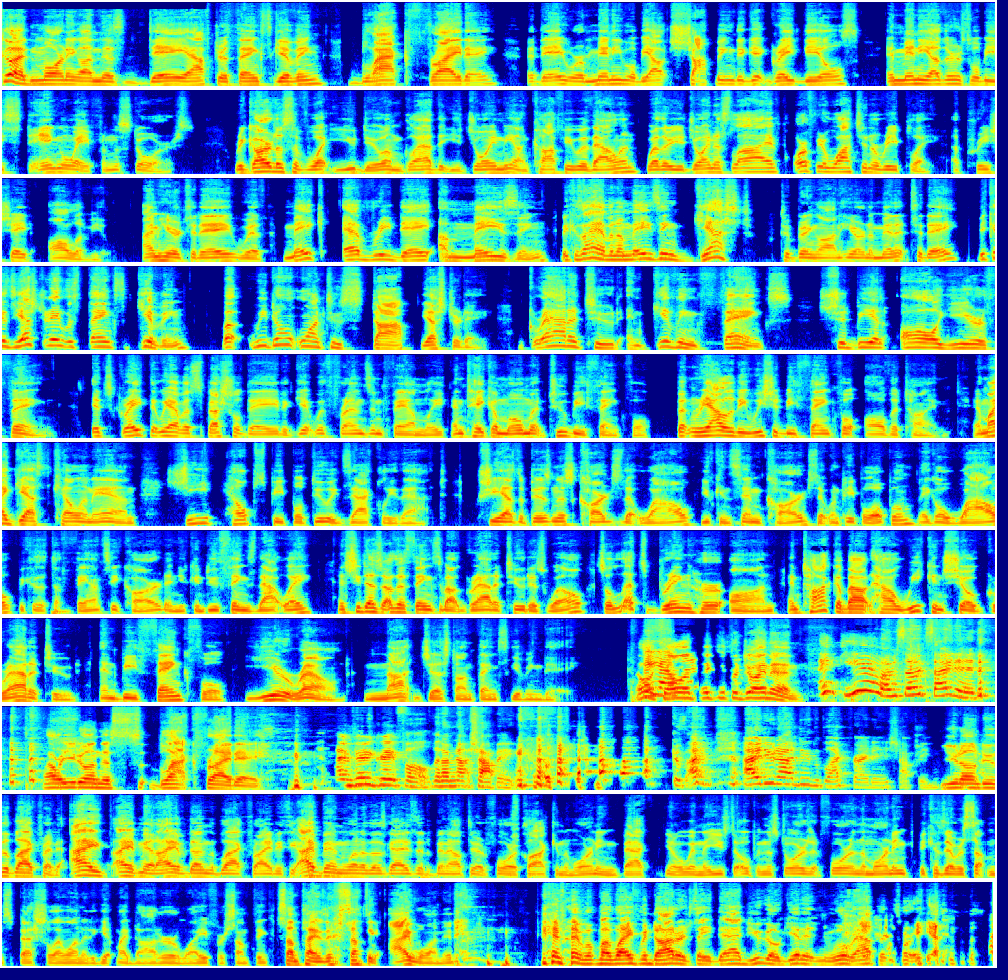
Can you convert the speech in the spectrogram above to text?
Good morning on this day after Thanksgiving, Black Friday, a day where many will be out shopping to get great deals, and many others will be staying away from the stores. Regardless of what you do, I'm glad that you join me on Coffee with Alain, whether you join us live or if you're watching a replay. Appreciate all of you. I'm here today with Make Every Day Amazing because I have an amazing guest to bring on here in a minute today because yesterday was Thanksgiving, but we don't want to stop yesterday. Gratitude and giving thanks should be an all year thing. It's great that we have a special day to get with friends and family and take a moment to be thankful. But in reality, we should be thankful all the time. And my guest, Kellen Ann, she helps people do exactly that. She has a business cards that wow. You can send cards that when people open them, they go wow because it's a mm-hmm. fancy card and you can do things that way. And she does other things about gratitude as well. So let's bring her on and talk about how we can show gratitude and be thankful year round, not just on Thanksgiving Day. Hello, hey, Kellen. Thank you for joining. Thank you. I'm so excited. How are you doing this Black Friday? I'm very grateful that I'm not shopping. Because I I do not do the Black Friday shopping. You don't do the Black Friday. I I admit I have done the Black Friday thing. I've been one of those guys that have been out there at four o'clock in the morning back, you know, when they used to open the stores at four in the morning because there was something special I wanted to get my daughter or wife or something. Sometimes there's something I wanted. And my, my, wife and daughter would say, Dad, you go get it and we'll wrap it for you.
